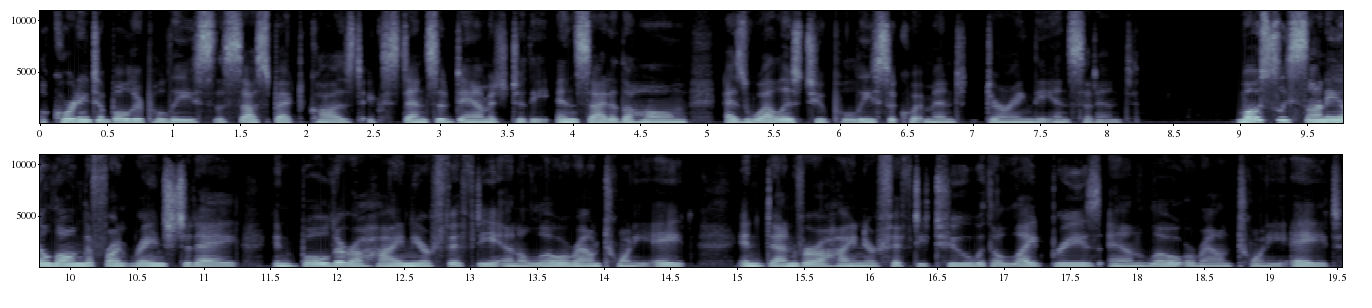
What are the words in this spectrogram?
According to Boulder police, the suspect caused extensive damage to the inside of the home as well as to police equipment during the incident. Mostly sunny along the Front Range today. In Boulder, a high near 50 and a low around 28. In Denver, a high near 52 with a light breeze and low around 28.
